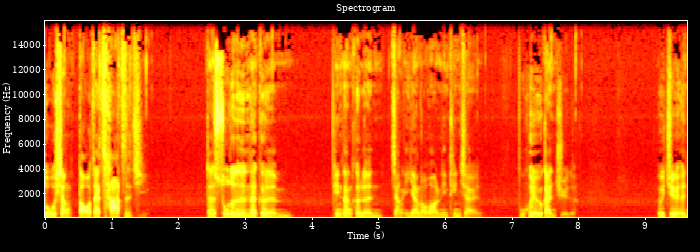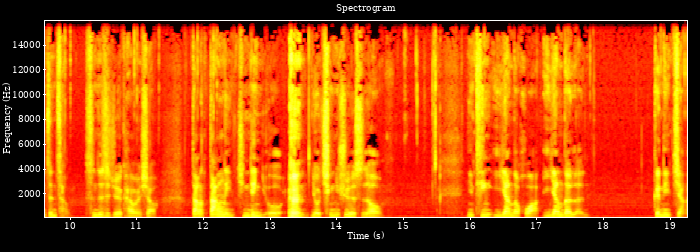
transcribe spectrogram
都像刀在插自己。但说的人那个人，平常可能讲一样的话，你听起来不会有感觉的，会觉得很正常，甚至是觉得开玩笑。但当你今天有 有情绪的时候，你听一样的话，一样的人跟你讲，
